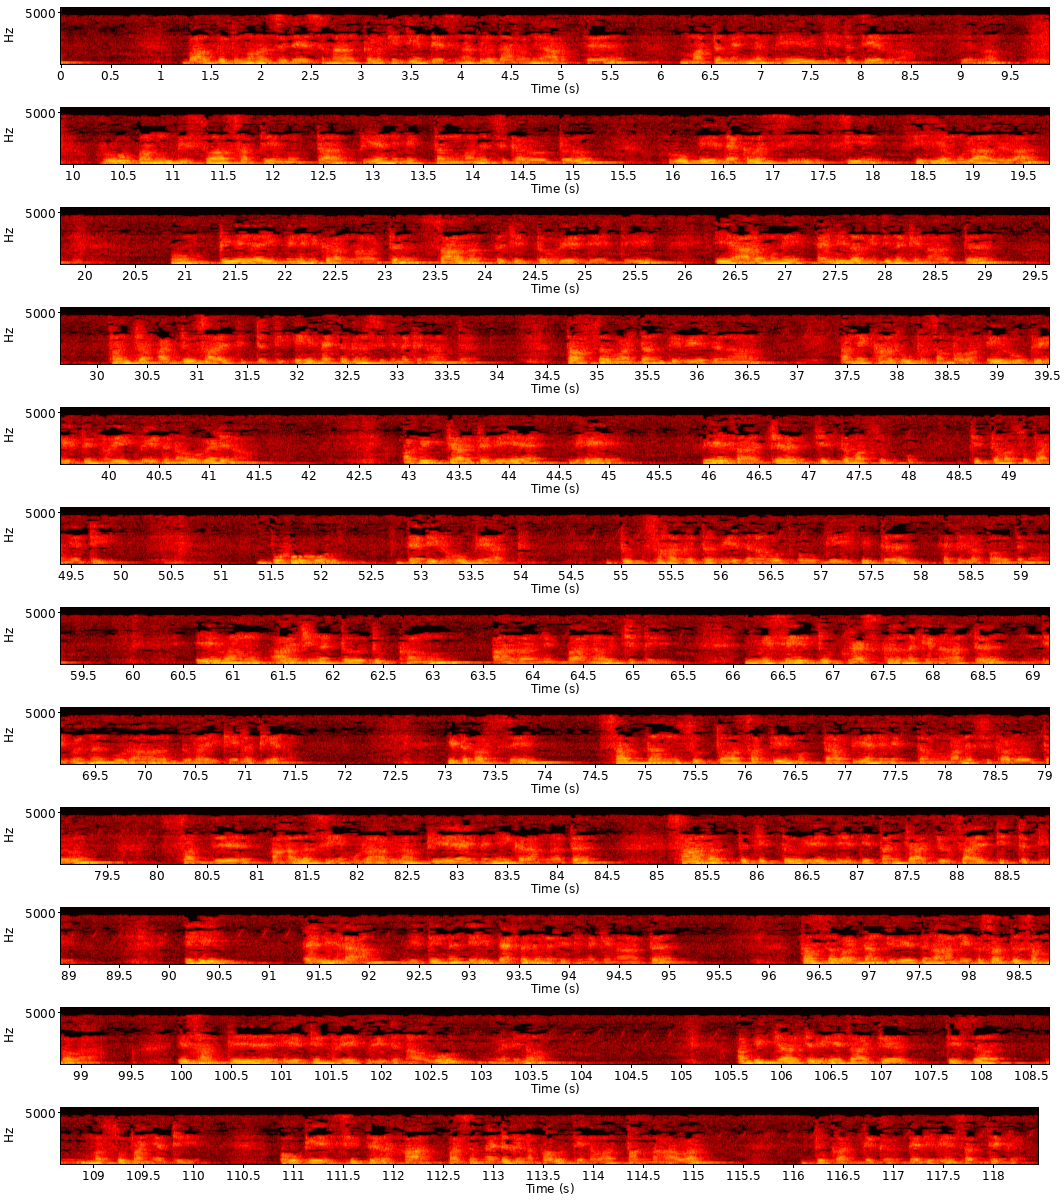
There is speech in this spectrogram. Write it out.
භාග්‍යතුන් වහන්සේ දේශනා කළ කෙටියෙන් දේශනා කළ ධර්මයේ අර්ථය මට මෙන්න මේ විදිහට තේරුණා. කියලා රූපං විස්වා සත්‍ය මුත්තා ප්‍රිය නිමිත්තං මනසිකරෝත රූපේ දැකලා සිහිය මුලා වෙලා උම් ප්‍රියයි මෙනෙහි කරන්නාට සාරත්ත චිත්ත වේදේති. ඒ අරමුණේ ඇලිලා විදින කෙනාට පංච අජ්ජෝ සායතිත්‍ති එහි බැසගෙන සිටින කෙනාට තස්ස වඩන්ති වේදනා අනේක රූප සම්භව. ඒ රූපේ හේතු නොඑක් වේදනාව වැඩෙනවා. අවිච්ඡාච වේ වේ වේසාච චිත්තමස්සු චිත්තමසුපඤ්ඤති බොහෝ දැඩි ලෝභයත් දුක් සහගත වේදනාවත් ඔහුගේ හිත හැපිලා පවතනවා. එවං ආචිනත දුක්ඛං ආරා නිබ්බාන උච්චති. මෙසේ දුක් රැස් කරන කෙනාට නිවන ගොඩාක් දුරයි කියලා කියනවා. ඊට පස්සේ සද්දං සුත්වා සති මුත්තා පිය නිමිත්තං මනසිකරොත සද්දේ අහල සිහි මුලා වෙලා ප්‍රියයයි මෙනෙහි කරන්නට සාරත්ත චිත්ත වේදේති තංචාජ්ජෝ සායතිත්තති එහි ඇලිලා විදින එහි දැසගෙන සිටින කෙනාට තස්ස වඩන්ති වේදනා අනේක සද්ද සම්භවා. ඒ සද්දේ හේතින් නොයෙක් වේදනාව වැඩෙනවා. අභිජ්ජාච විහෙසාච තිස්ස මස්සු පඤ්ඤති ඔහුගේ සිත හාත්පස නැඩගෙන පවතිනවා තණ්හාව දුක දෙක දැඩි වෙහසක් දෙක.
